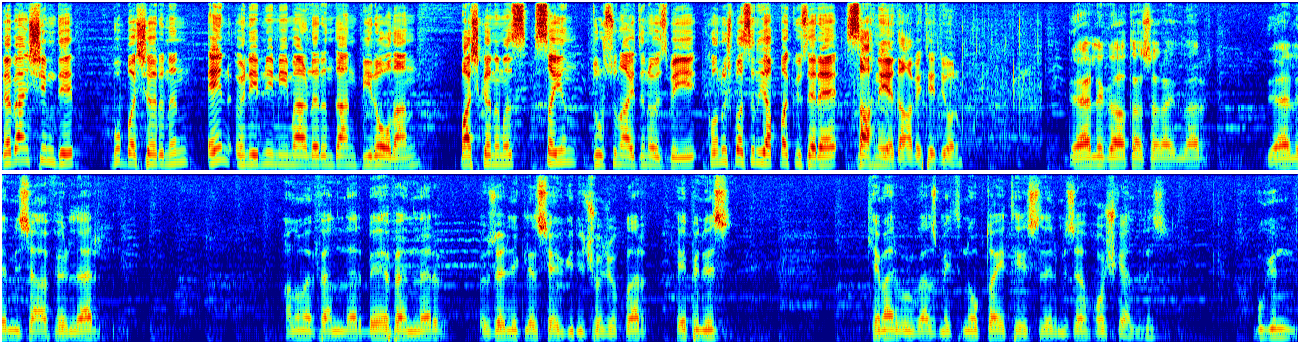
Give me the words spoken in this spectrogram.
Ve ben şimdi bu başarının en önemli mimarlarından biri olan Başkanımız Sayın Dursun Aydın Özbey'i konuşmasını yapmak üzere sahneye davet ediyorum. Değerli Galatasaraylılar, değerli misafirler, hanımefendiler, beyefendiler, özellikle sevgili çocuklar, hepiniz Kemerburgaz Metin Oktay tesislerimize hoş geldiniz. Bugün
